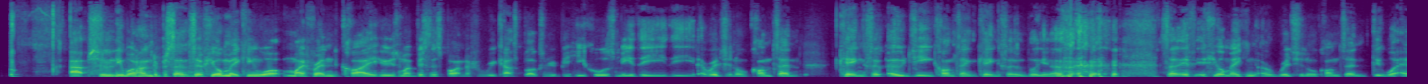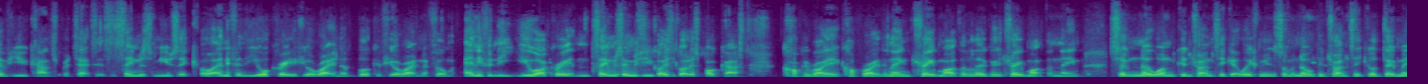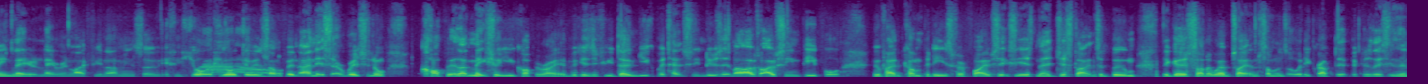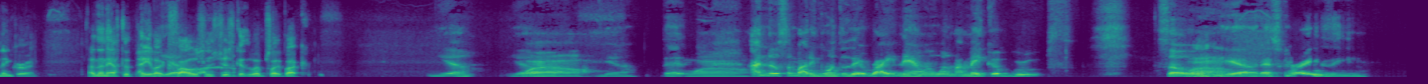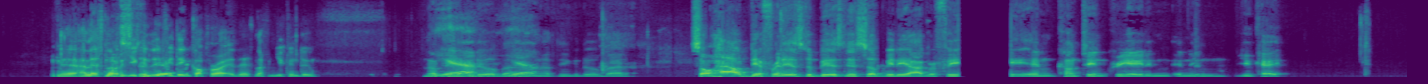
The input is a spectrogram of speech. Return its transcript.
Absolutely, 100%. So if you're making what my friend Kai, who's my business partner for Recaps Blogs and Ruby, he calls me the the original content king, so OG content king. So you know, so if, if you're making original content, do whatever you can to protect it. It's the same as music or anything that you're creating. If you're writing a book, if you're writing a film, anything that you are creating, same same as you guys. You got this podcast, copyright it, copyright the name, trademark the logo, trademark the name, so no one can try and take it away from you, and someone no one can try and take your domain later later in life. You know what I mean? So if, if you're wow. if you're doing something and it's original, copy like make sure you copyright it because if you don't, you can potentially lose it. Like I've I've seen people who've had companies for five six years and they're just starting to boom. They go to start the website and someone's already grabbed it because they see the name growing, and then they have to pay like yeah. thousands just to get the website back. Yeah. Yeah. Wow. Yeah. That. Wow. I know somebody going through that right now in one of my makeup groups. So wow. yeah, that's crazy. Yeah, and there's nothing What's you can do if you didn't copyright it. There's nothing you can do. Nothing yeah. you can do about yeah. it. Nothing you can do about it. So, how different is the business of videography and content creating in, the UK?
